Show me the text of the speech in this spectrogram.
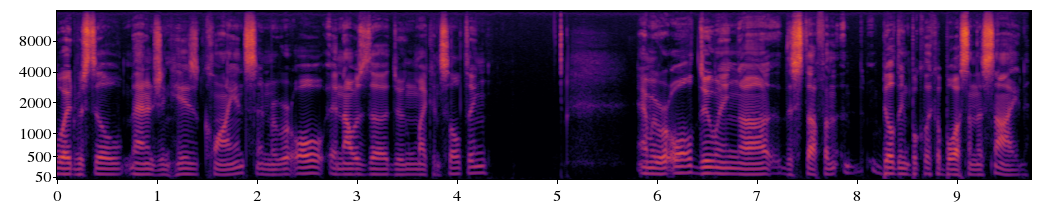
Lloyd was still managing his clients, and we were all, and I was uh, doing my consulting, and we were all doing uh, the stuff on building book like a boss on the side,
